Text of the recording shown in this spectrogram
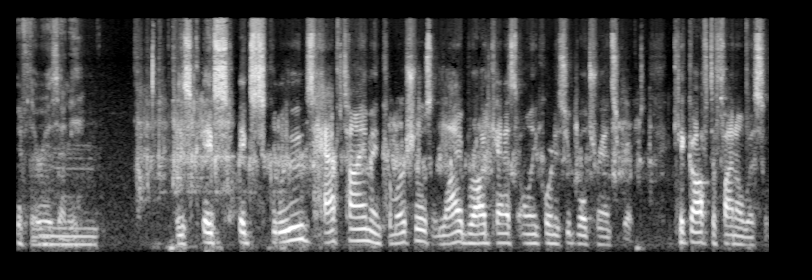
If there is any. Mm. Ex- ex- excludes halftime and commercials, live broadcast only according to Super Bowl transcript. Kickoff to final whistle.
